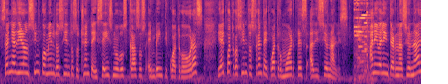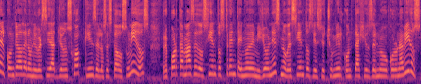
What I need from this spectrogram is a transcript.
se añadieron 5.286 nuevos casos en 24 horas y hay 434 muertes adicionales. A nivel internacional, el conteo de la Universidad Johns Hopkins de los Estados Unidos reporta más de 230 39.918.000 contagios del nuevo coronavirus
